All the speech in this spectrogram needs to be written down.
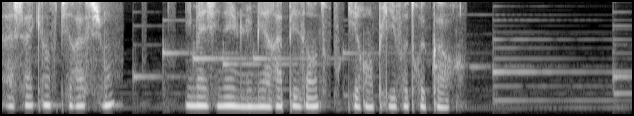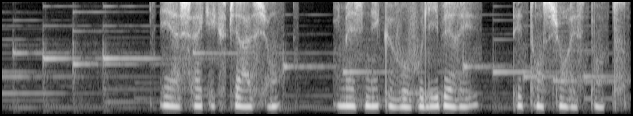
À chaque inspiration, imaginez une lumière apaisante qui remplit votre corps. Et à chaque expiration, imaginez que vous vous libérez des tensions restantes.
